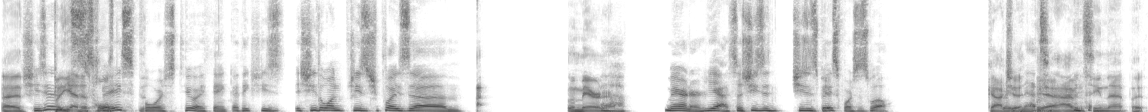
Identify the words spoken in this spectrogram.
Uh, She's in but yeah, this whole Space Force too. I think. I think she's is she the one? She's she plays um a Mariner. uh, Mariner. Yeah. So she's in she's in Space Force as well. Gotcha. Yeah, I haven't seen that, but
